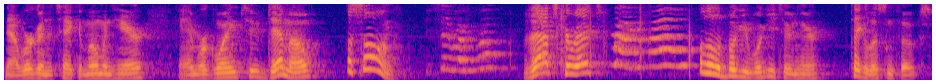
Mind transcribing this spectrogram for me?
Now we're going to take a moment here and we're going to demo a song. That's correct. A little boogie woogie tune here. Take a listen, folks.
